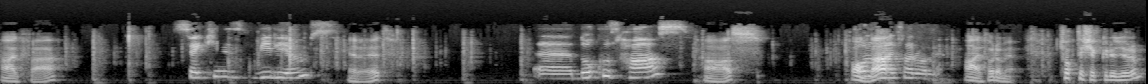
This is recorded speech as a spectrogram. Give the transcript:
Alfa. 8 Williams, Evet. E, 9 Haas, Haas. 10 Onda Alfa Romeo. Alfa Romeo. Çok teşekkür ediyorum.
